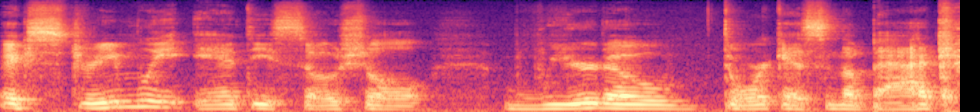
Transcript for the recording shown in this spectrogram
extremely antisocial weirdo Dorcas in the back.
